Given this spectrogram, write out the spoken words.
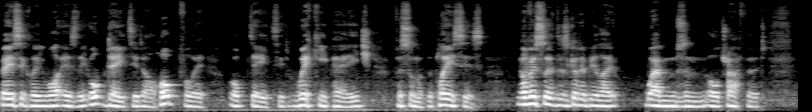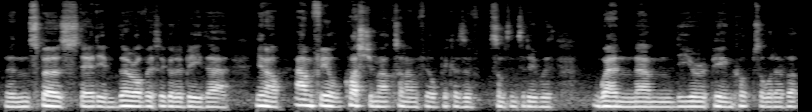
basically what is the updated or hopefully updated wiki page for some of the places. Obviously, there's going to be like Wems and Old Trafford and Spurs Stadium. They're obviously going to be there. You know, Anfield, question marks on Anfield because of something to do with when um, the European Cups or whatever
